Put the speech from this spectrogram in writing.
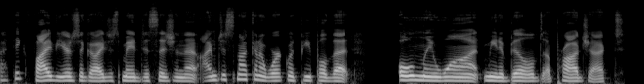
I think five years ago I just made a decision that I'm just not going to work with people that only want me to build a project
